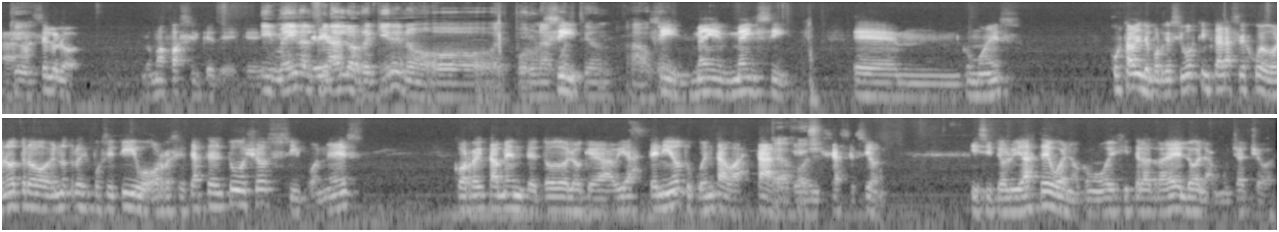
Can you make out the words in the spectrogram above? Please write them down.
a- Ok. hacerlo lo, más fácil que te... Que, ¿Y mail al final lo requieren o, es por una cuestión? Ah, Sí, mail, mail sí. Eh, ¿Cómo es? Justamente porque si vos te instalas el juego en otro, en otro dispositivo o reseteaste el tuyo, si pones correctamente todo lo que habías tenido, tu cuenta va a estar que inicia sesión. Y si te olvidaste, bueno, como vos dijiste la otra vez, Lola, muchacho,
